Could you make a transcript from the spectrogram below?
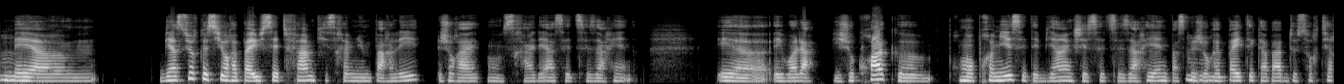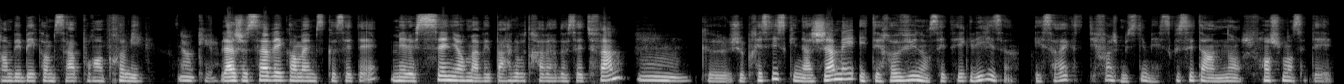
Mhm. Mais euh, bien sûr que s'il n'y aurait pas eu cette femme qui serait venue me parler, j'aurais, on serait allé à cette césarienne. Et, euh, et voilà. Puis je crois que pour mon premier, c'était bien que j'ai cette césarienne parce que Mhm. j'aurais pas été capable de sortir un bébé comme ça pour un premier. Ok. Là, je savais quand même ce que c'était, mais le Seigneur m'avait parlé au travers de cette femme, Hmm. que je précise qui n'a jamais été revue dans cette église. Et c'est vrai que des fois, je me suis dit, mais est-ce que c'était un ange? Franchement, c'était...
